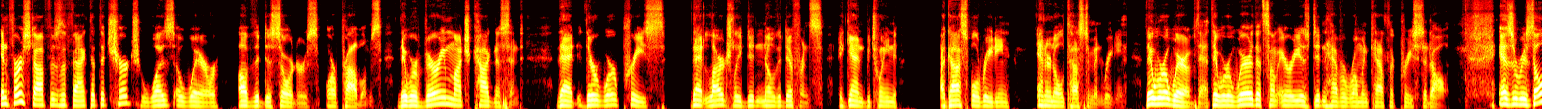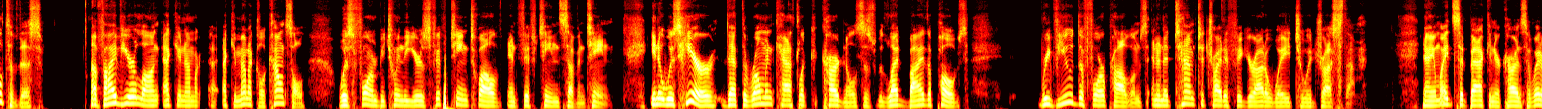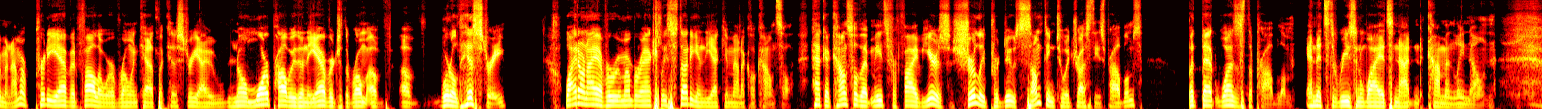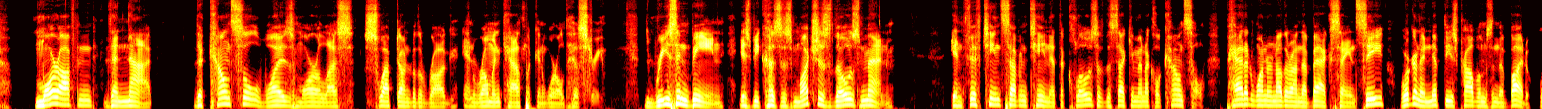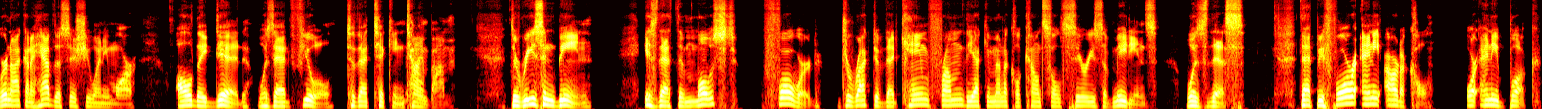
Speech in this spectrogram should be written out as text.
And first off is the fact that the church was aware of the disorders or problems. They were very much cognizant that there were priests that largely didn't know the difference, again, between a gospel reading and an Old Testament reading. They were aware of that. They were aware that some areas didn't have a Roman Catholic priest at all. As a result of this, a five year long uh, ecumenical council was formed between the years 1512 and 1517. And it was here that the Roman Catholic cardinals, as led by the popes, reviewed the four problems in an attempt to try to figure out a way to address them. Now, you might sit back in your car and say, wait a minute, I'm a pretty avid follower of Roman Catholic history. I know more probably than the average of the Rome of, of world history. Why don't I ever remember actually studying the Ecumenical Council? Heck, a council that meets for five years surely produced something to address these problems, but that was the problem, and it's the reason why it's not commonly known. More often than not, the council was more or less swept under the rug in Roman Catholic and world history. The reason being is because, as much as those men in 1517, at the close of the ecumenical council, patted one another on the back, saying, See, we're going to nip these problems in the bud. We're not going to have this issue anymore. All they did was add fuel to that ticking time bomb. The reason being is that the most forward directive that came from the ecumenical council series of meetings was this that before any article or any book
